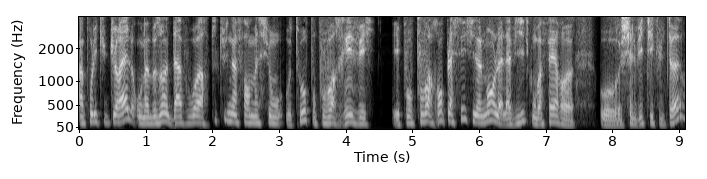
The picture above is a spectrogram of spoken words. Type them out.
un produit culturel, on a besoin d'avoir toute une information autour pour pouvoir rêver et pour pouvoir remplacer finalement la, visite qu'on va faire euh, chez le viticulteur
